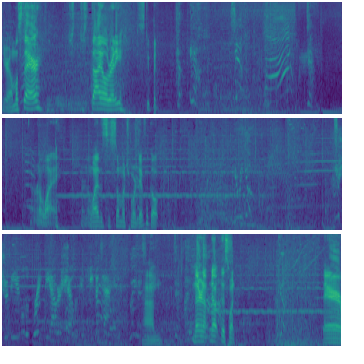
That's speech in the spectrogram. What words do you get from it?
You're almost there. Just, just die already. Stupid. I don't know why. I don't know why this is so much more difficult. Um, no, no, no, no, this one. There,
